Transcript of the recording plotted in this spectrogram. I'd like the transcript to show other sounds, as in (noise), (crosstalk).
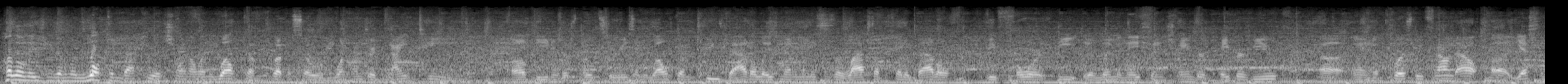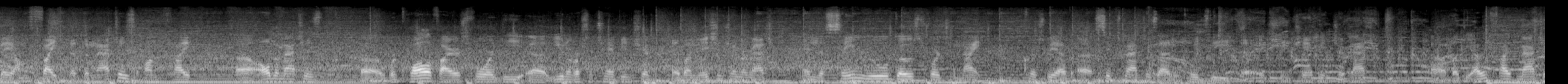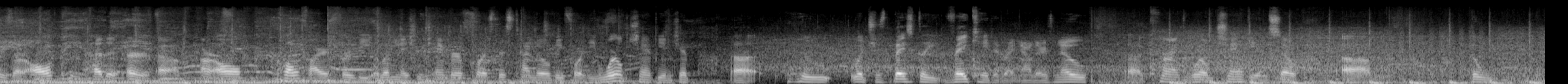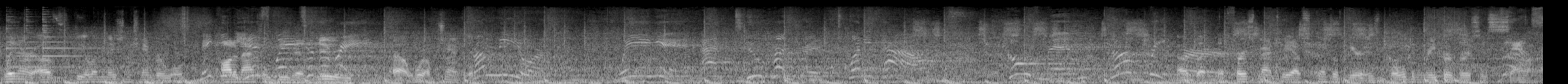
Hello ladies and gentlemen, welcome back to the channel and welcome to episode 119 of the Universe Mode series and welcome to Battle ladies and gentlemen. This is the last episode of Battle before the Elimination Chamber pay-per-view uh, and of course we found out uh, yesterday on Fight that the matches on Fight, uh, all the matches uh, were qualifiers for the uh, Universal Championship Elimination Chamber match and the same rule goes for tonight. Of course, we have uh, six matches that includes the uh, Extreme Championship match, uh, but the other five matches are all competitive, or um, are all qualifiers for the Elimination Chamber. Of course, this time it will be for the World Championship, uh, who which is basically vacated right now. There's no current World Champion, so um, the winner of the Elimination Chamber will Making automatically be the new uh, World Champion. From New York, weighing in at 220 pounds, Goldman the Reaper. Uh, but the first match we have scheduled here is Golden Reaper versus Samurai.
